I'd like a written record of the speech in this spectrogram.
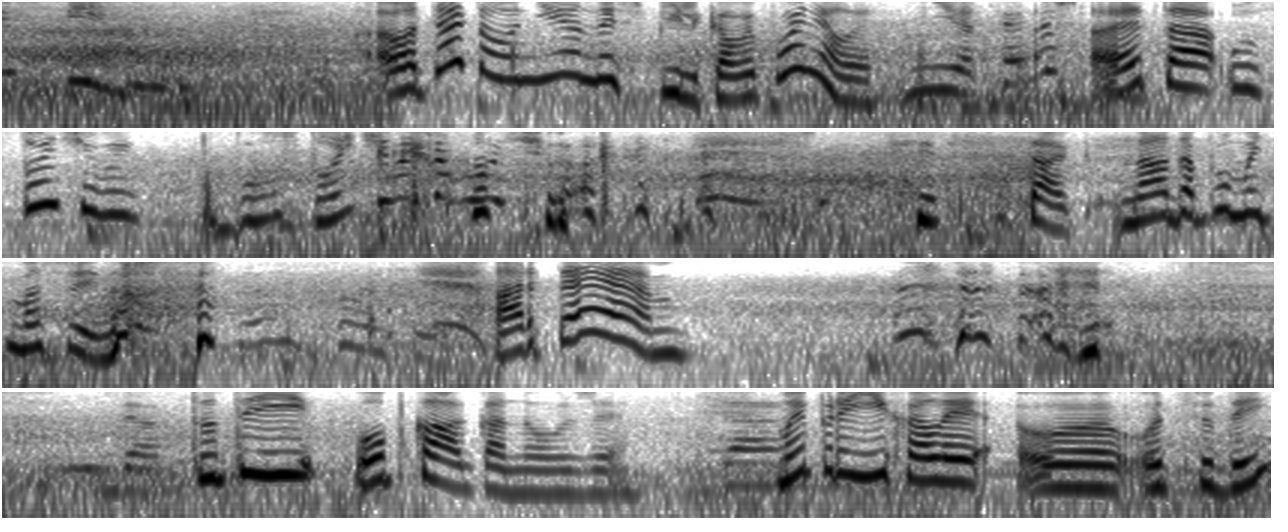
не шпіль. А от это у нее не шпілька, ви поняли? Ні, це не А это устойчивий. шпіль. Устойчивий каблучок. Так, надо помити машину. Артем! Да, Тут і обкакано вже. да. Ми приїхали е, от сюди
